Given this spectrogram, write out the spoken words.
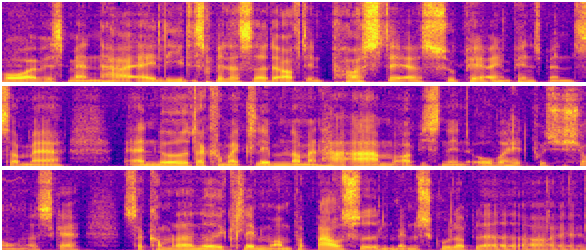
hvor hvis man har, er elitespiller, så er det ofte en poster super impingement, som er, er noget, der kommer i klemme, når man har armen op i sådan en overhead-position, og skal, så kommer der noget i klemme om på bagsiden mellem skulderbladet og, øh,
